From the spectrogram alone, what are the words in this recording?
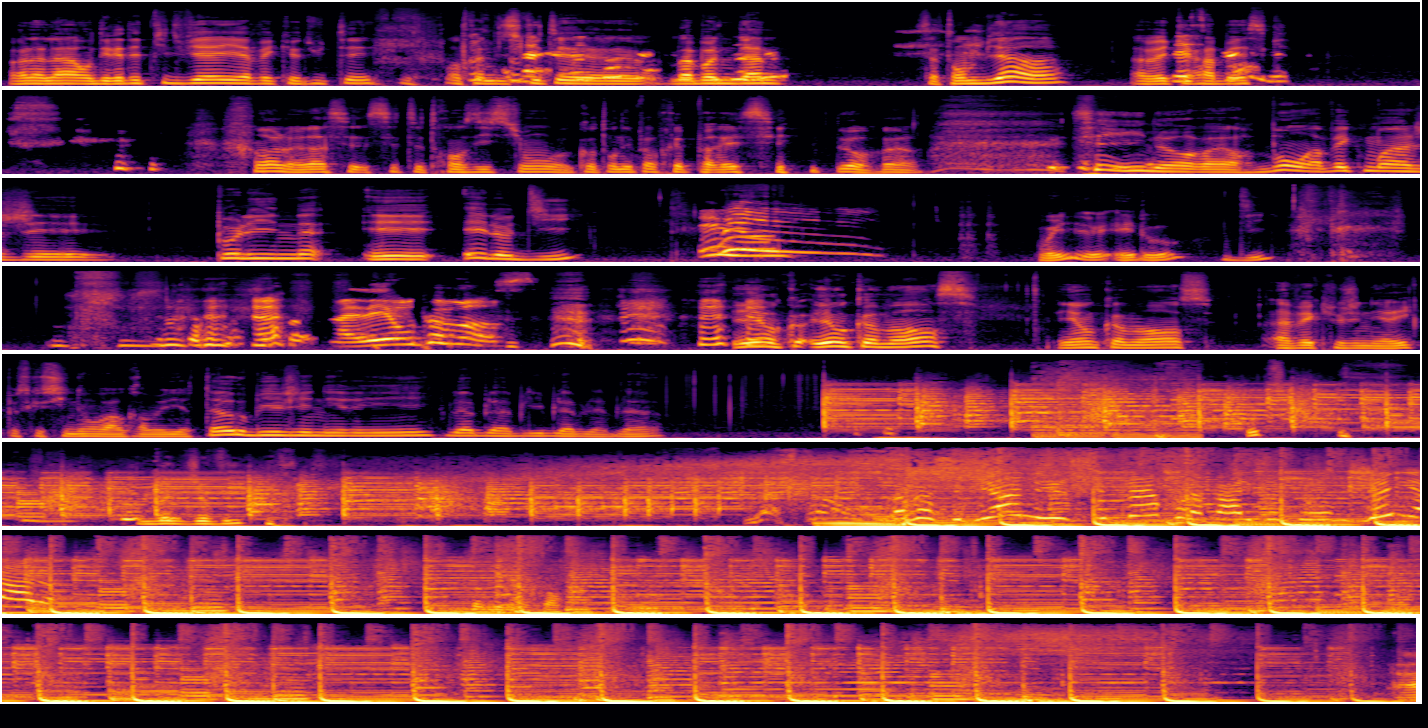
Oh là là, on dirait des petites vieilles avec du thé en train de discuter, euh, ma bonne dame. Ça tombe bien, hein, avec arabesque. Oh là là, c'est- cette transition, euh, quand on n'est pas préparé, c'est une horreur. C'est une horreur. Bon, avec moi, j'ai Pauline et Elodie. Hello Oui, euh, hello, dit. Allez, on commence. Et on, co- et on commence. Et on commence avec le générique, parce que sinon on va encore me dire T'as oublié le générique, blablabli, blablabla. Oups. Bonne Jovi. Ah bah c'est bien, il est super pour l'appareil photo, génial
